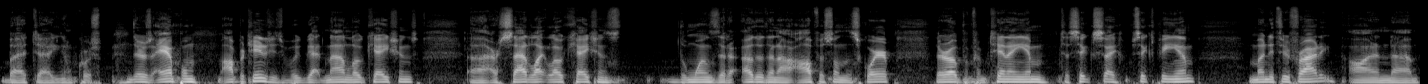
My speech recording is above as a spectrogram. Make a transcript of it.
But, uh, you know, of course, there's ample opportunities. We've got nine locations. Uh, our satellite locations, the ones that are other than our office on the square, they're open from 10 a.m. to 6, 6 p.m. Monday through Friday. On um,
